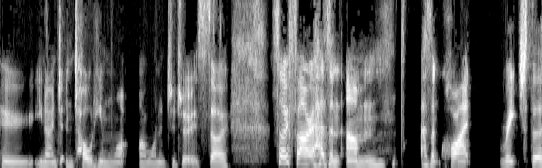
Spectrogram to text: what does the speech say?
who you know and, and, told him what I wanted to do. So so far it hasn't um hasn't quite reached the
